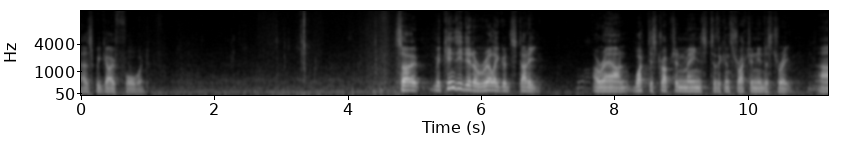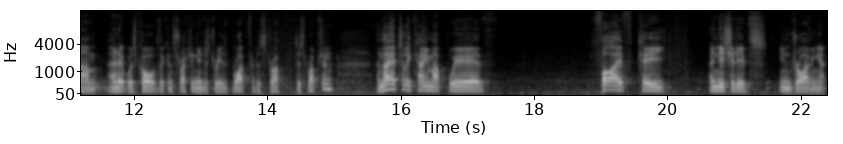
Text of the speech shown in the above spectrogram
as we go forward. So McKinsey did a really good study around what disruption means to the construction industry. Um, and it was called The Construction Industry is Ripe for Disrupt Disruption. And they actually came up with five key initiatives in driving it.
